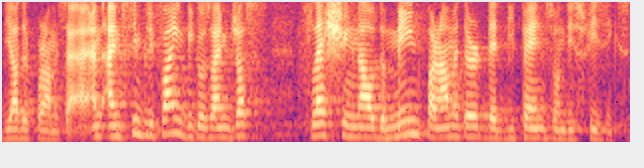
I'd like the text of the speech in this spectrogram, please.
the other parameters. I, I'm simplifying because I'm just flashing now the main parameter that depends on this physics.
